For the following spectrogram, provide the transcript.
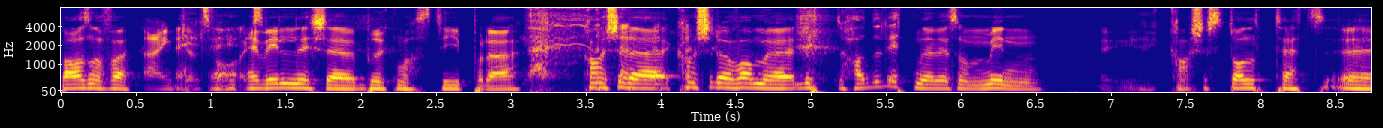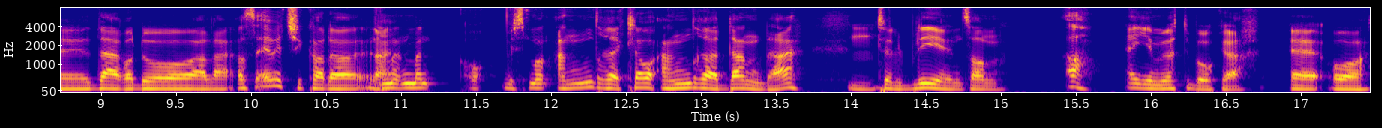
Bare sånn for Enkelt jeg, liksom. jeg jeg vil ikke bruke masse tid på det. Kanskje det, kanskje det var med litt, hadde litt med liksom min eh, Kanskje stolthet uh, der og da, eller Altså, jeg vet ikke hva det Nei. Men, men å, hvis man endrer, klarer å endre den der Mm. til å bli en sånn Ah, jeg er møteboker, uh, og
